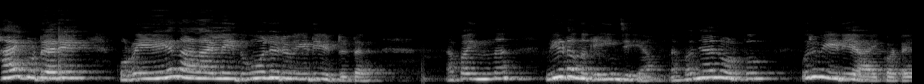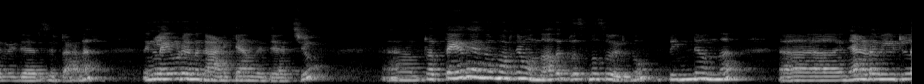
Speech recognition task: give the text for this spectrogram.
ഹായ് കൂട്ടുകാരെ. കുറേ നാളായില്ലേ ഇതുപോലൊരു വീഡിയോ ഇട്ടിട്ട്. അപ്പോൾ ഇന്ന് വീടൊന്ന് ക്ലീൻ ചെയ്യാം. അപ്പോൾ ഞാൻ ഓർത്തു ഒരു വീഡിയോ ആയിക്കോട്ടെ എന്ന് വിചാരിച്ചിട്ടാണ്. നിങ്ങളെയും കൂടെ ഒന്ന് കാണിക്കാമെന്ന് വിചാരിച്ചു. പ്രത്യേകത എന്തെന്ന് പറഞ്ഞാൽ ഒന്നാമത് ക്രിസ്മസ് വരുന്നു. പിന്നെ ഒന്ന് ഞങ്ങളുടെ വീട്ടിൽ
